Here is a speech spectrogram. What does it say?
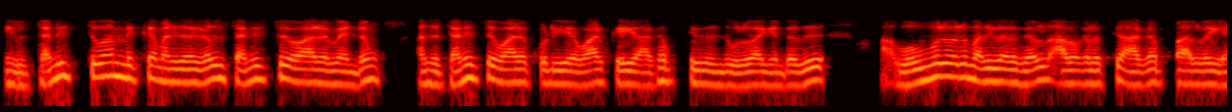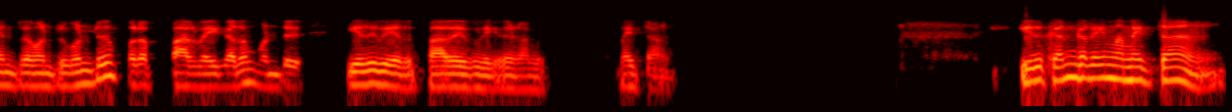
நீங்கள் தனித்துவம் மிக்க மனிதர்கள் தனித்து வாழ வேண்டும். அந்த தனித்து வாழக்கூடிய வாழ்க்கை அகத்திலிருந்து உருவாகின்றது. ஒவ்வொருவரும் அறிவர்கள் அவர்களுக்கு அகப்பார்வை என்ற ஒன்று உண்டு புறப்பார்வைகளும் உண்டு. இருவேறு பார்வைகளை அமைத்தான். இரு கண்களையும் அமைத்தான்.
